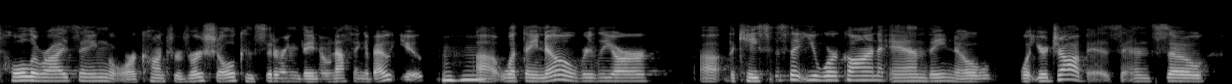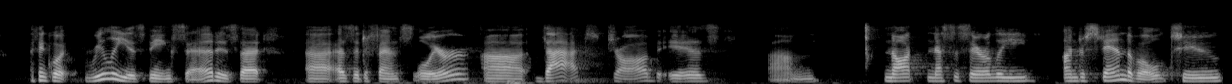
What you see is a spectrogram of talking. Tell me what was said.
polarizing or controversial, considering they know nothing about you. Mm-hmm. Uh, what they know really are uh, the cases that you work on, and they know what your job is. And so, I think what really is being said is that uh, as a defense lawyer, uh, that job is um, not necessarily understandable to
